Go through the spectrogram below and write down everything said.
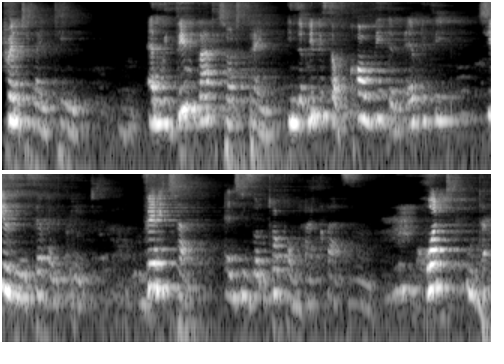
2019. And within that short time, in the midst of COVID and everything, she is in seventh grade. Very sharp, and she's on top of her class. What would have,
